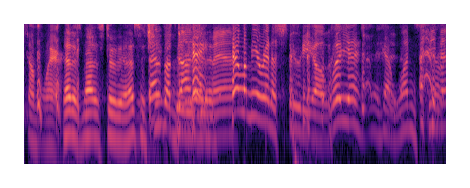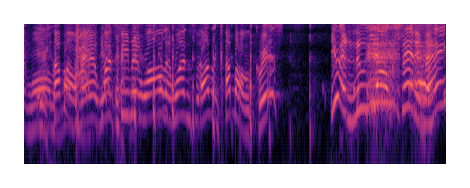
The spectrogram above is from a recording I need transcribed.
somewhere. That is not a studio. That's a That's cheap a studio. dungeon, Hey, man. tell him you're in a studio, will you? They got one cement wall. Come on, man. One cement wall and one other. Come on, Chris. You're in New York City, man.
